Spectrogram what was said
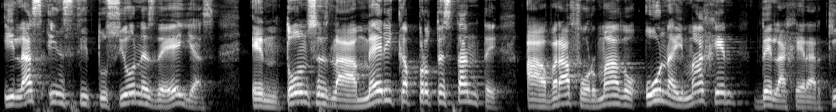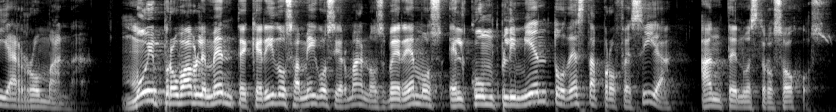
y las instituciones de ellas, entonces la América protestante habrá formado una imagen de la jerarquía romana. Muy probablemente, queridos amigos y hermanos, veremos el cumplimiento de esta profecía ante nuestros ojos.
